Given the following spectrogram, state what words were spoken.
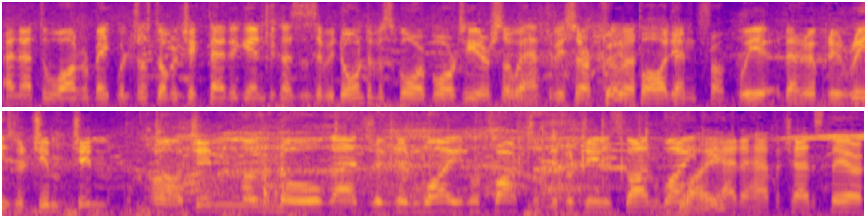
and at the water break we'll just double check that again because as I said, we don't have a scoreboard here, so we have to be certain Great that- ball that in from- we that everybody agrees with Jim. Jim, oh, Jim Minogue had driven it wide. Unfortunately for Jim, it's gone wide. He had a half a chance there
